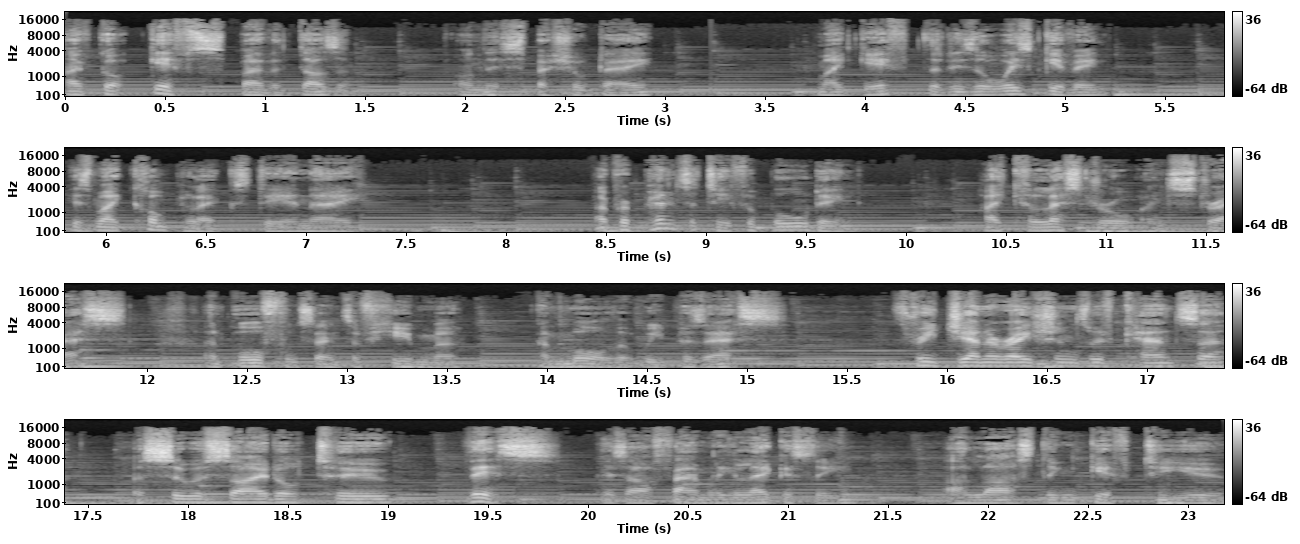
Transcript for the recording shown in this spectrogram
I've got gifts by the dozen on this special day. My gift that is always giving is my complex DNA. A propensity for balding, high cholesterol and stress, an awful sense of humour, and more that we possess. Three generations with cancer, a suicide or two. This is our family legacy, our lasting gift to you.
